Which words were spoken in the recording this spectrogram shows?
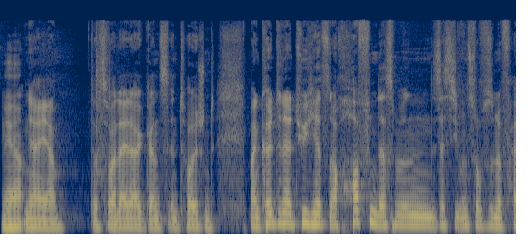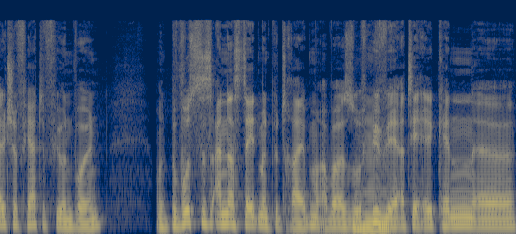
Ja. Ja, ja. Das war leider ganz enttäuschend. Man könnte natürlich jetzt noch hoffen, dass, man, dass sie uns auf so eine falsche Fährte führen wollen und bewusstes Understatement betreiben, aber so mhm. wie wir RTL kennen, äh,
